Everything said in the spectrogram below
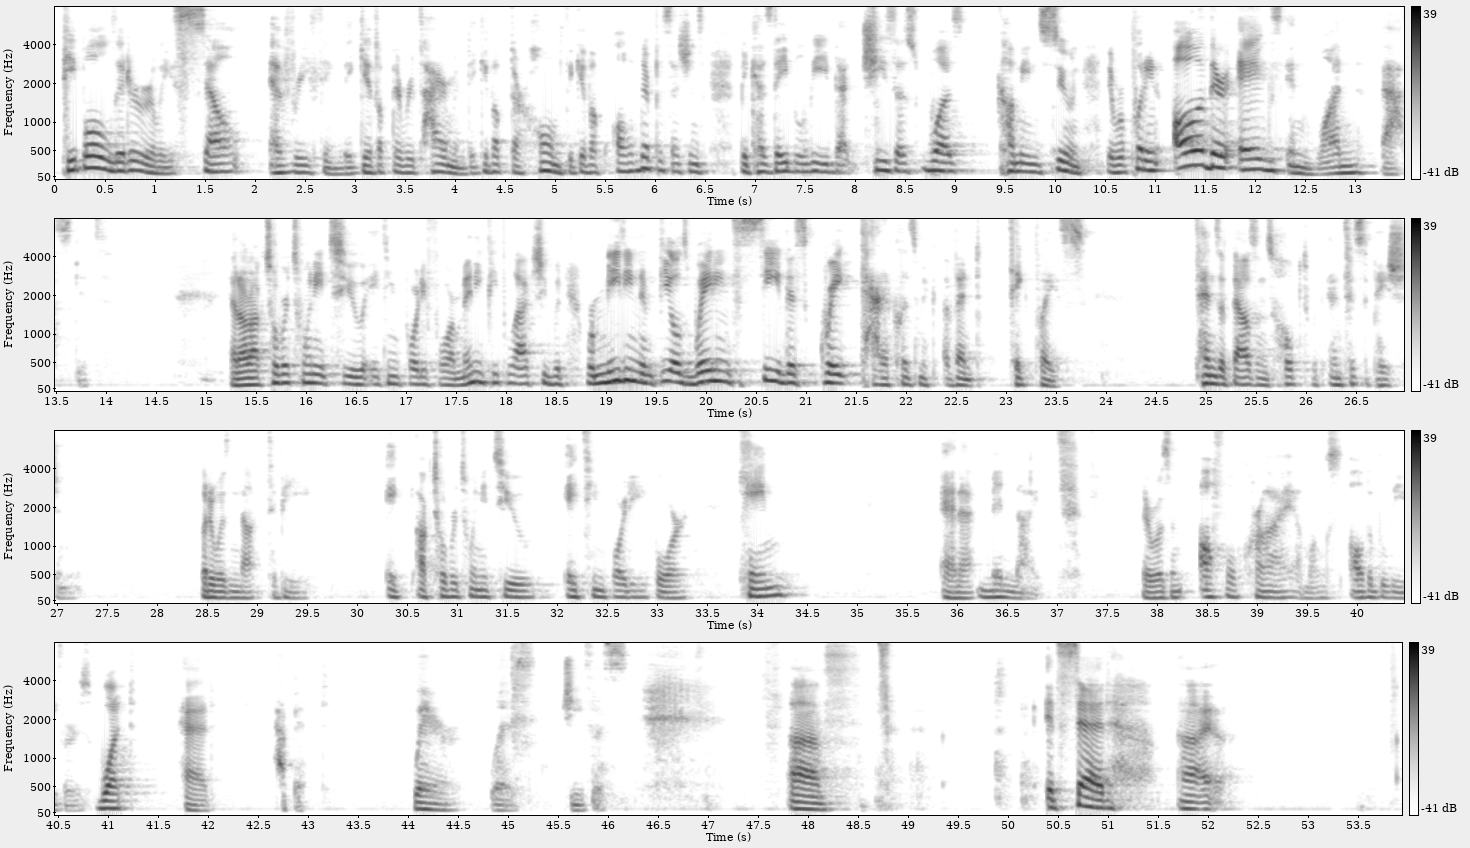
People literally sell everything. They give up their retirement, they give up their homes, they give up all of their possessions because they believe that Jesus was coming soon. They were putting all of their eggs in one basket. And on October 22, 1844, many people actually would, were meeting in fields waiting to see this great cataclysmic event take place. Tens of thousands hoped with anticipation, but it was not to be. October 22, 1844 came, and at midnight, there was an awful cry amongst all the believers. What had happened? Where was Jesus? Uh, it's said, uh,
